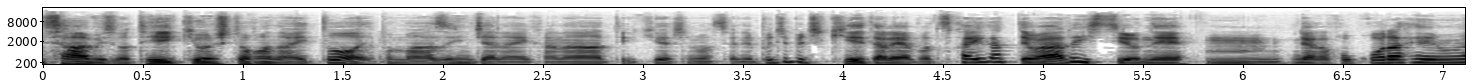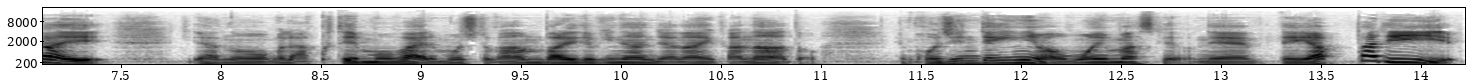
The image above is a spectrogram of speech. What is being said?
サービスを提供しとかないと、やっぱまずいんじゃないかなっていう気がしますよね。プチプチ切れたらやっぱ使い勝手悪いっすよね。うん。だからここら辺は、え、あの、楽天モバイルもうちょっと頑張り時なんじゃないかなと、個人的には思いますけどね。で、やっぱり、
